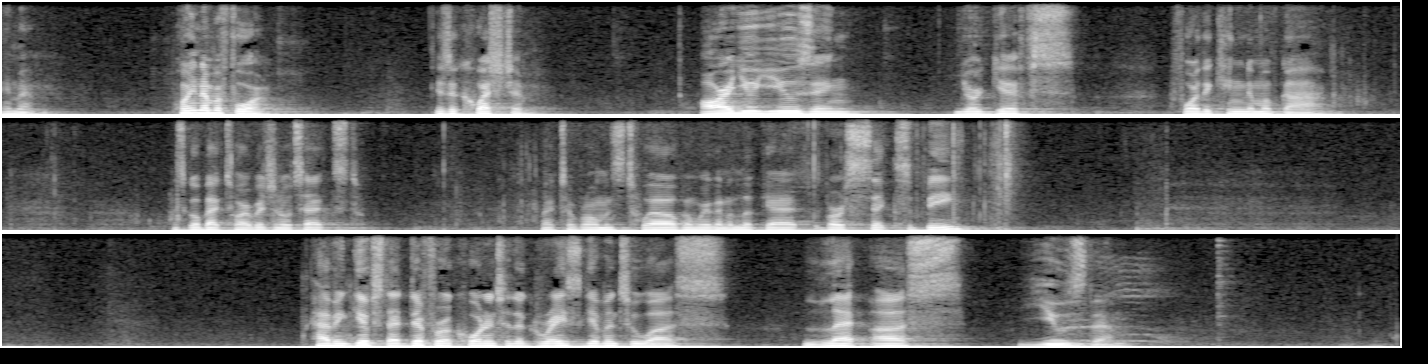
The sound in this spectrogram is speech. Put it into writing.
Amen. Point number four is a question Are you using your gifts for the kingdom of God? Let's go back to our original text, back to Romans 12, and we're going to look at verse 6b. Having gifts that differ according to the grace given to us, let us use them.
